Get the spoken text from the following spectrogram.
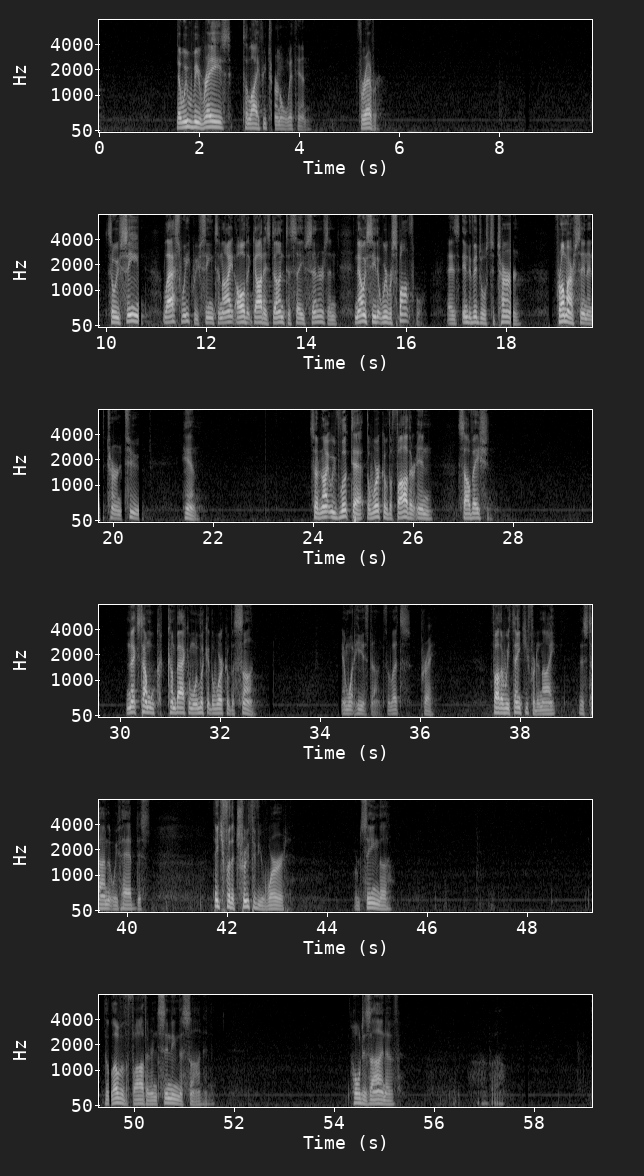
that we will be raised to life eternal with Him forever. So we've seen last week, we've seen tonight all that God has done to save sinners, and now we see that we're responsible as individuals to turn from our sin and to turn to Him. So tonight we've looked at the work of the Father in salvation. Next time we'll come back and we'll look at the work of the Son and what He has done. So let's pray. Father, we thank you for tonight, this time that we've had. This, thank you for the truth of your word. Lord, seeing the the love of the Father and sending the Son and whole design of, of uh,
